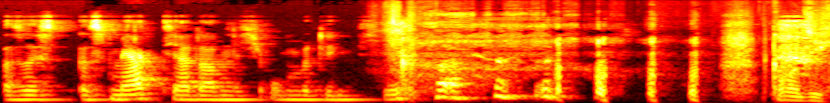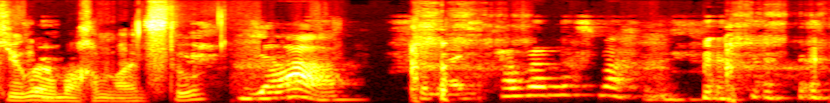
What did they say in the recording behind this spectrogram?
also es, es merkt ja dann nicht unbedingt jeder. Kann man sich jünger machen, meinst du? Ja, vielleicht kann man das machen.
